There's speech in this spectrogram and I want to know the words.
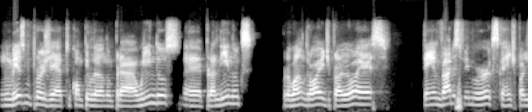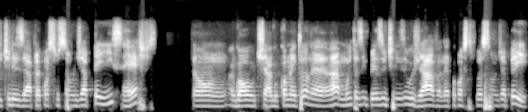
um mesmo projeto compilando para Windows, é, para Linux, para o Android, para o iOS. Tem vários frameworks que a gente pode utilizar para construção de APIs, hashes. Então, igual o Thiago comentou, né, ah, muitas empresas utilizam o Java né, para construção de API.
